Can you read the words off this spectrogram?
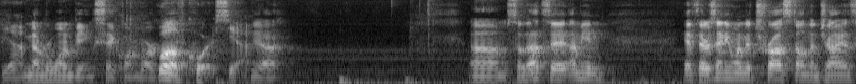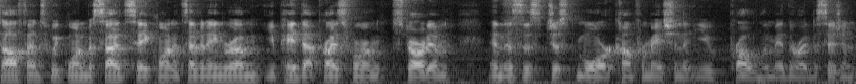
Yeah. Number one being Saquon Barkley. Well, of course, yeah. Yeah. Um, so that's it. I mean, if there's anyone to trust on the Giants offense week one besides Saquon, it's Evan Engram. You paid that price for him, start him. And this is just more confirmation that you probably made the right decision.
